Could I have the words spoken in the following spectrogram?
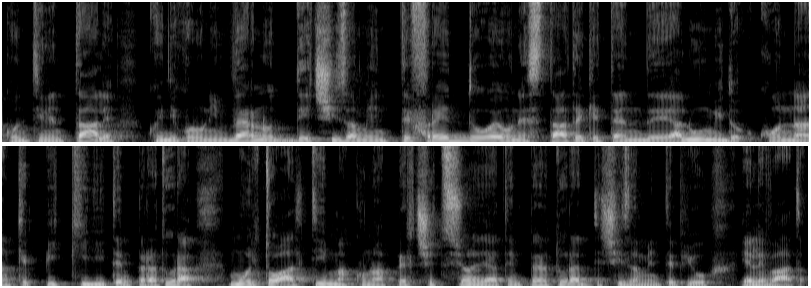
continentale, quindi con un inverno decisamente freddo e un'estate che tende all'umido, con anche picchi di temperatura molto alti, ma con una percezione della temperatura decisamente più elevata.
